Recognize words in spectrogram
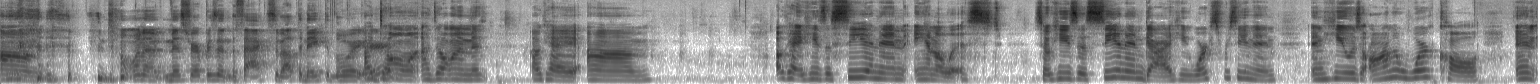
Um, don't want to misrepresent the facts about the naked lawyer. I don't. I don't want to miss. Okay. Um. Okay, he's a CNN analyst. So he's a CNN guy. He works for CNN, and he was on a work call, and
